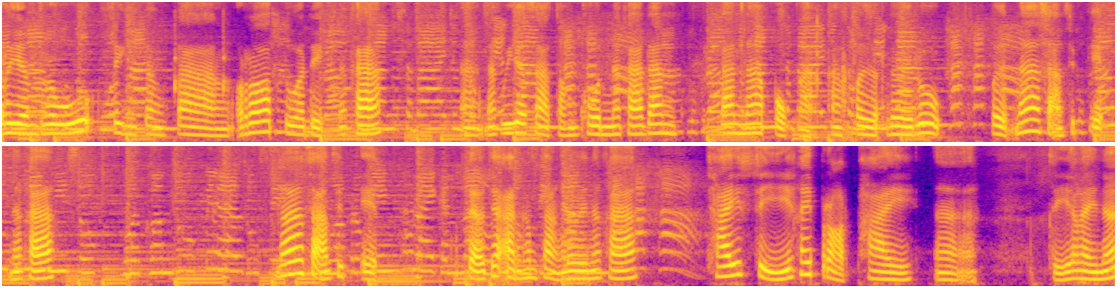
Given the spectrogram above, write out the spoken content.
เรียนรู้สิ่งต่างๆ รอบตัวเด็กนะคะนักวิทยาศาสตร์สองคนนะคะ ด้านด้านหน้าปกอะอะเปิดเลยลูก เปิดหน้า 31 นะคะ หน้า 31 แต่จะอ่านคำสั่งเลยนะคะ ใช้สีให้ปลอดภัยอ่าสีอะไรนะ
